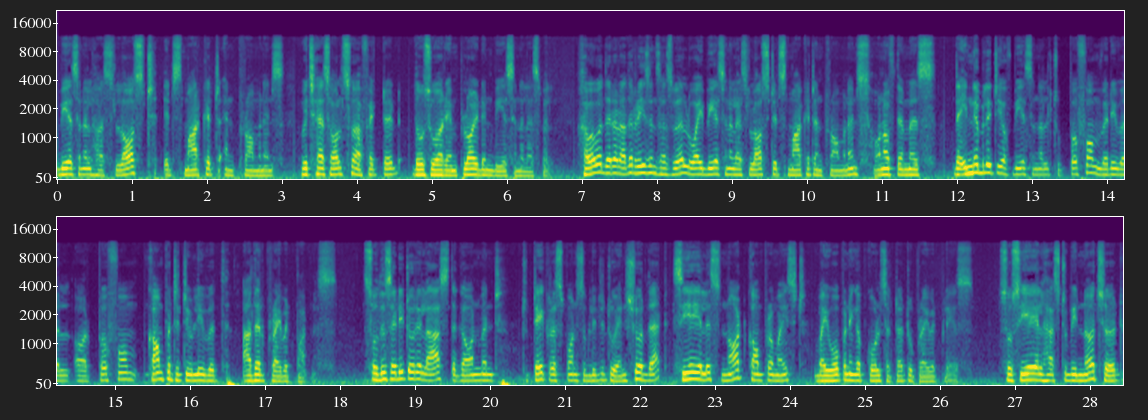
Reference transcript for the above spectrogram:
BSNL has lost its market and prominence, which has also affected those who are employed in BSNL as well. However, there are other reasons as well why BSNL has lost its market and prominence. One of them is the inability of BSNL to perform very well or perform competitively with other private partners. So, this editorial asks the government to take responsibility to ensure that CIL is not compromised by opening up coal sector to private players. So, CIL has to be nurtured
